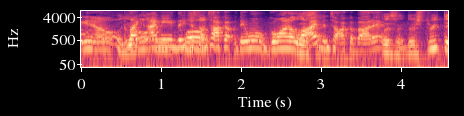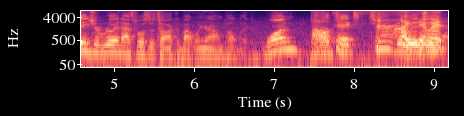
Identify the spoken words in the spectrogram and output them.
You know, you like know, I mean, they well, just don't talk. About they won't go on a live and talk about it. Listen, there's three things you're really not supposed to talk about when you're out in public. One, politics. Politics. Two, religion.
